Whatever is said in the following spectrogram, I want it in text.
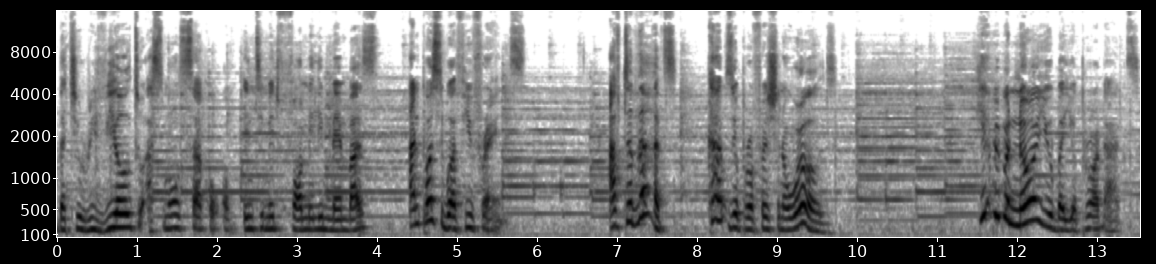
that you reveal to a small circle of intimate family members and possible a few friends. After that comes your professional world. Here, people know you by your products,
